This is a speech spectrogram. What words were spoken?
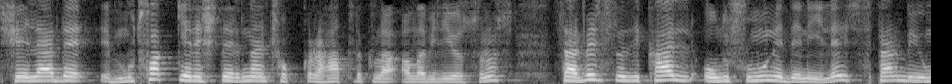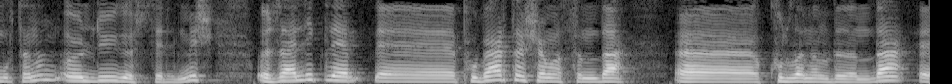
şeylerde e, mutfak gereçlerinden çok rahatlıkla alabiliyorsunuz. Serbest radikal oluşumu nedeniyle sperm ve yumurtanın öldüğü gösterilmiş. Özellikle e, pubert aşamasında e, kullanıldığında e,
